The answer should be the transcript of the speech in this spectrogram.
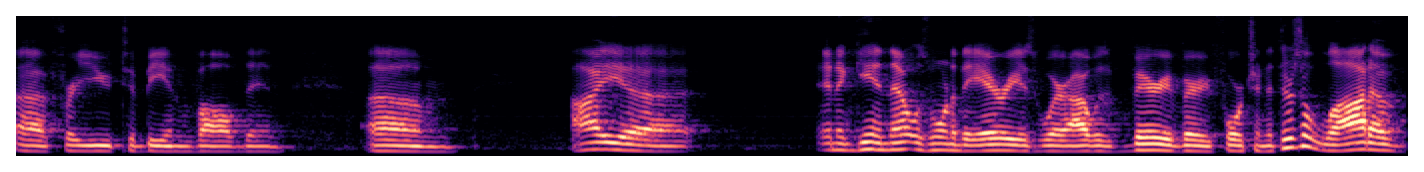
uh, for you to be involved in. Um, I uh, and again, that was one of the areas where I was very, very fortunate. There's a lot of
